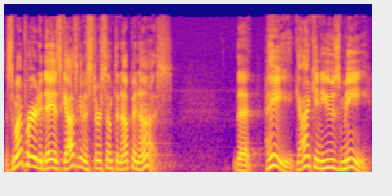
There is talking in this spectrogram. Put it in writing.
And so, my prayer today is God's going to stir something up in us that, hey, God can use me.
